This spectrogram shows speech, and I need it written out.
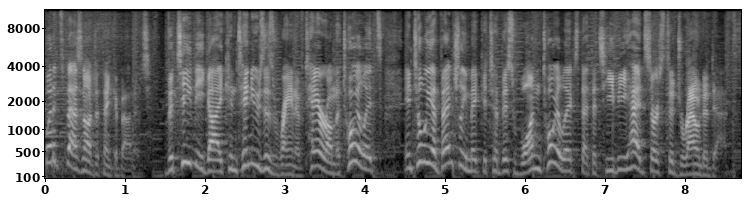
but it's best not to think about it. The TV guy continues his reign of terror on the toilets until we eventually make it to this one toilet that the TV head starts to drown to death.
